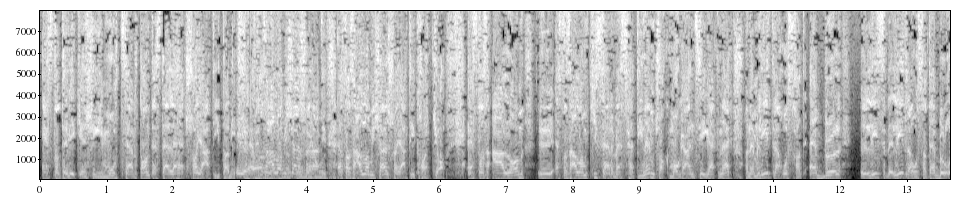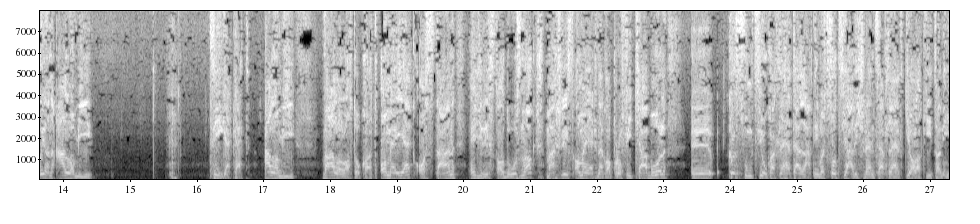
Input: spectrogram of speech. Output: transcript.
Ezt a tevékenységi módszertant, ezt el lehet sajátítani. Ezt az, állam is elsajátít, ezt az állam is elsajátíthatja. Ezt az állam, ezt az állam kiszervezheti nem csak magáncégeknek, hanem létrehozhat ebből, létrehozhat ebből olyan állami cégeket, állami vállalatokat, amelyek aztán egyrészt adóznak, másrészt amelyeknek a profitjából ö, közfunkciókat lehet ellátni, vagy szociális rendszert lehet kialakítani.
